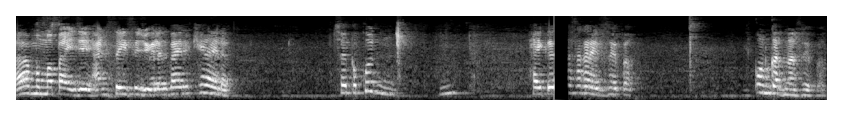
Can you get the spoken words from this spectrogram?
हा मम्मा पाहिजे. आणि सई सजू गेला बाहेर खेळायला. स्वयंपाक कोण हाय कसा करायचा स्वयंपाक? कोण करणार स्वयंपाक?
